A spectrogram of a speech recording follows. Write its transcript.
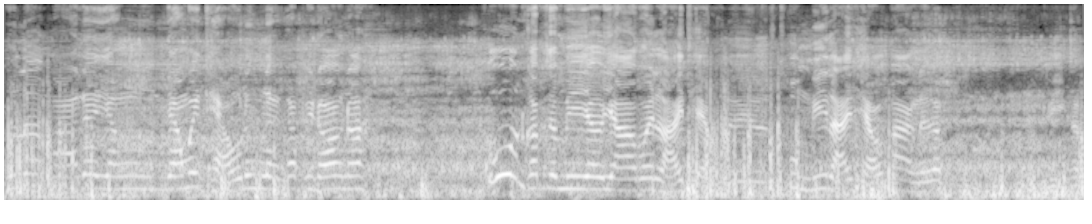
เพิ่งเริ่มมาได้ยังยังไม่แถวนึงเลยครับพี่น้องเนาะอู้นครับจะมียาวๆไว้หลายแถวเลยทุ่งนี้หลายแถวมากเลยครับนี่ครับ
